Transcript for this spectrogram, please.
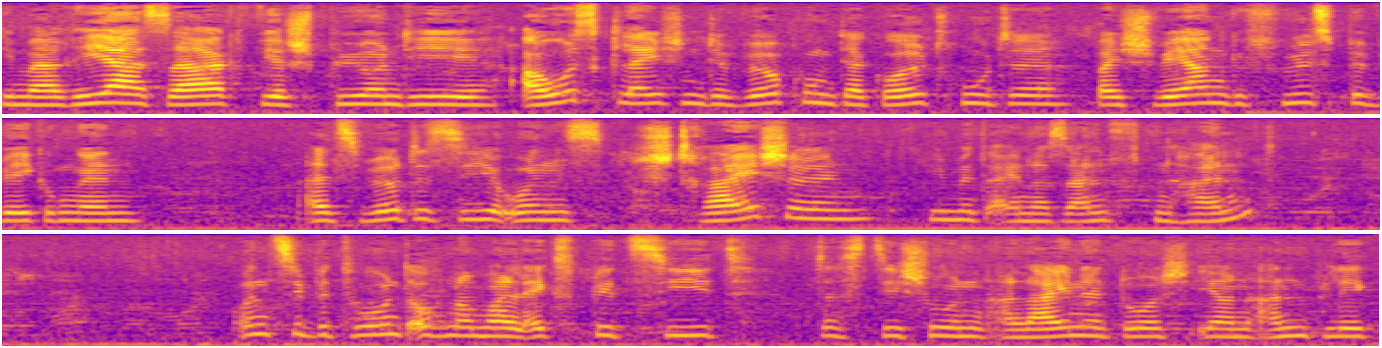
Die Maria sagt, wir spüren die ausgleichende Wirkung der Goldrute bei schweren Gefühlsbewegungen, als würde sie uns streicheln wie mit einer sanften Hand. Und sie betont auch nochmal explizit, dass die schon alleine durch ihren Anblick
